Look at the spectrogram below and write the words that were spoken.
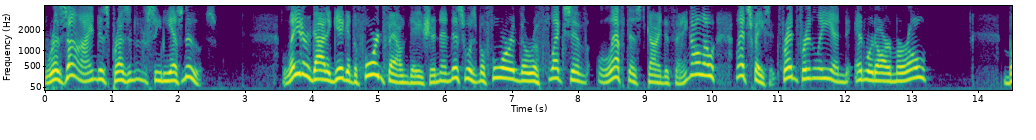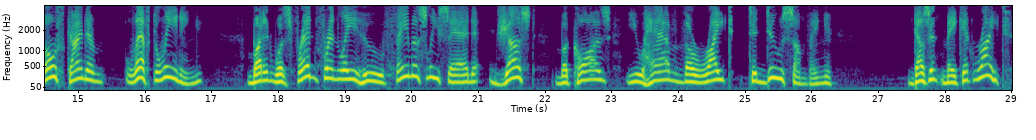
resigned as president of CBS News. Later got a gig at the Ford Foundation, and this was before the reflexive leftist kind of thing. Although, let's face it, Fred Friendly and Edward R. Murrow, both kind of left leaning, but it was Fred Friendly who famously said, just because you have the right to do something doesn't make it right.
